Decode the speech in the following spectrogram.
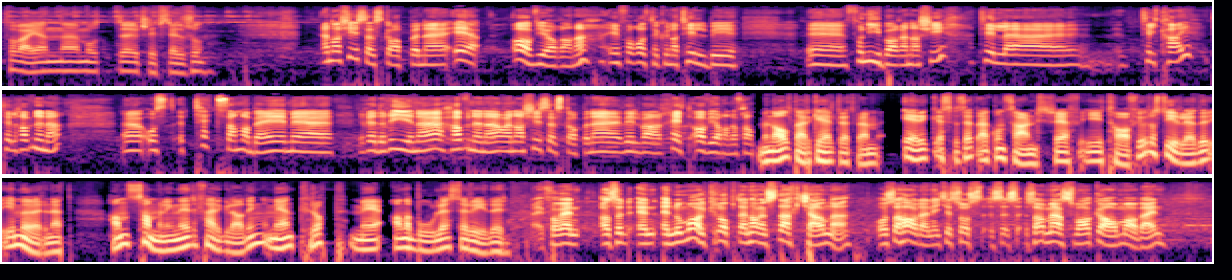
på veien eh, mot eh, utslippsreduksjon? Energiselskapene er avgjørende i forhold til å kunne tilby eh, fornybar energi til, eh, til kai, til havnene. Eh, og et tett samarbeid med rederiene, havnene og energiselskapene vil være helt avgjørende fram. Men alt er ikke helt rett frem. Erik Espeseth er konsernsjef i Tafjord og styreleder i Mørenett. Han sammenligner fergelading med en kropp med anabole steroider. For en, altså en, en normal kropp den har en sterk kjerne, og så har den ikke så, så, så har mer svake armer og bein.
